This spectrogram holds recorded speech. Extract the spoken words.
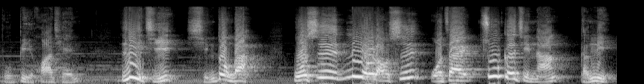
不必花钱，立即行动吧。我是利友老师，我在诸葛锦囊等你。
